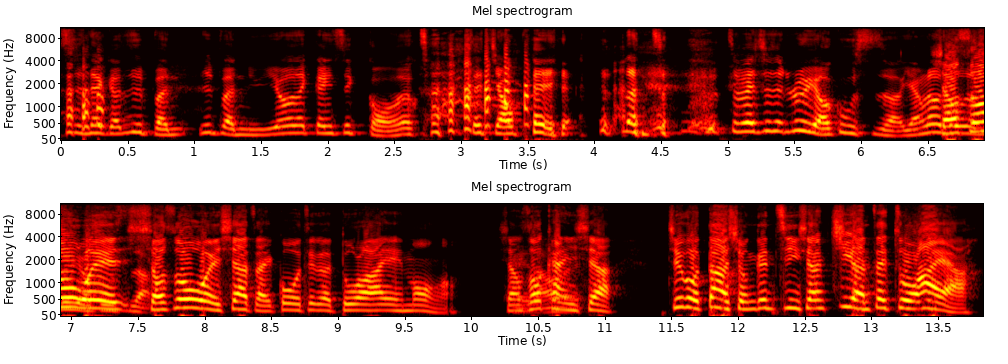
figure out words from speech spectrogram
是那个日本 日本女优在跟一只狗在 在交配，认真，这边就是 real 故事啊。杨乐小时候我也小时候我也下载过这个哆啦 A 梦哦，想说看一下，结果大雄跟静香居然在做爱啊！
